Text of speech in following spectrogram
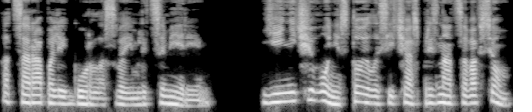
отцарапали горло своим лицемерием. Ей ничего не стоило сейчас признаться во всем.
